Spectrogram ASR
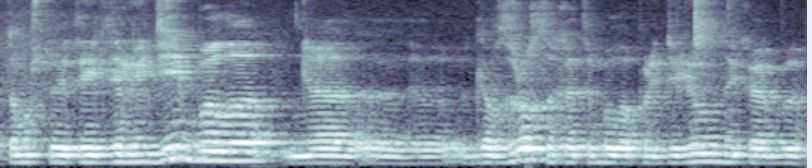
потому что это и для людей было, э, э, для взрослых это был определенный как бы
